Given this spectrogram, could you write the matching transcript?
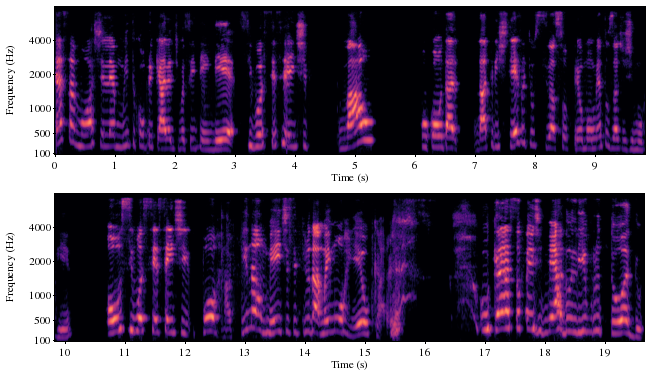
Essa morte é muito complicada de você entender se você se sente mal por conta da tristeza que o Silas sofreu momentos antes de morrer, ou se você sente, porra, finalmente esse filho da mãe morreu, cara. O cara só fez merda o livro todo.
